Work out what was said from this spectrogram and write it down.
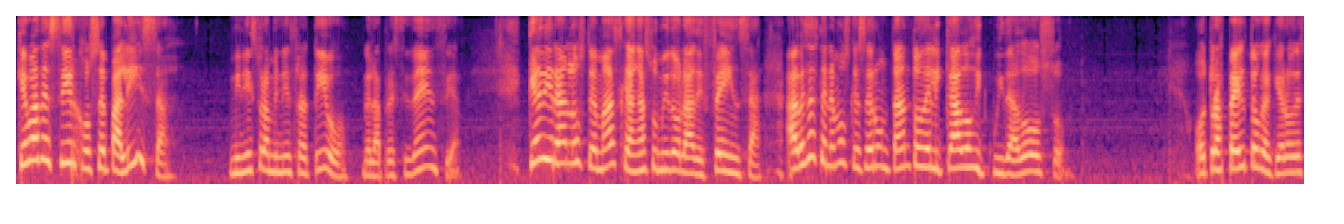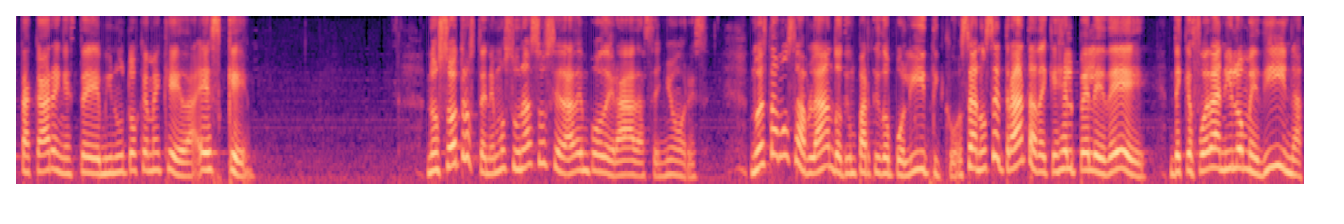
¿qué va a decir José Paliza, ministro administrativo de la presidencia? ¿Qué dirán los demás que han asumido la defensa? A veces tenemos que ser un tanto delicados y cuidadosos. Otro aspecto que quiero destacar en este minuto que me queda es que nosotros tenemos una sociedad empoderada, señores. No estamos hablando de un partido político, o sea, no se trata de que es el PLD, de que fue Danilo Medina,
